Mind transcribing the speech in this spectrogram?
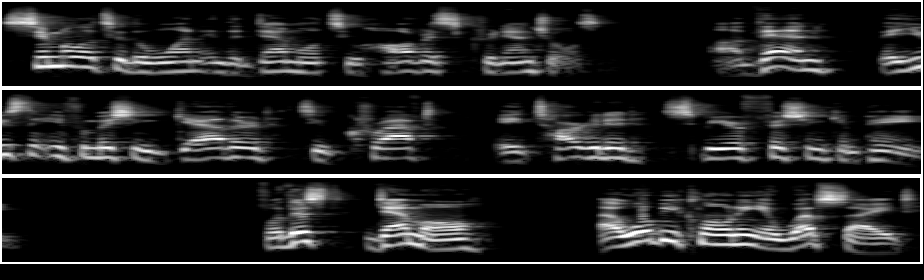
similar to the one in the demo to harvest credentials. Uh, then they use the information gathered to craft a targeted spear phishing campaign. For this demo, I will be cloning a website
